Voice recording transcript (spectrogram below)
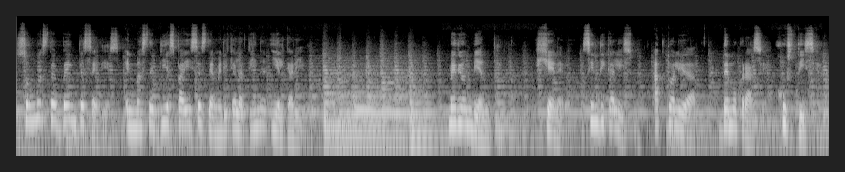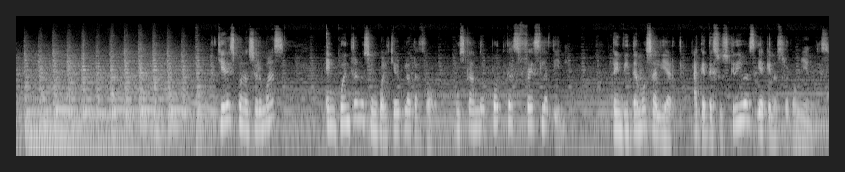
Son más de 20 series en más de 10 países de América Latina y el Caribe. Medio ambiente, género, sindicalismo, actualidad, democracia, justicia. ¿Quieres conocer más? Encuéntranos en cualquier plataforma buscando Podcast FES Latina te invitamos a aliarte, a que te suscribas y a que nos recomiendes.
